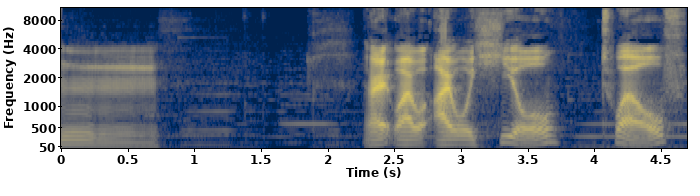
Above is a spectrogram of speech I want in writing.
Hmm. All right. Well, I will, I will heal 12.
